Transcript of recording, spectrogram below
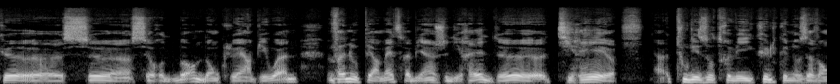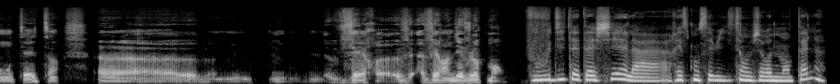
que ce, ce roadboard, donc le RB1, va nous permettre, eh bien, je dirais, de tirer tous les autres véhicules que nous avons en tête vers vers un développement. Vous vous dites attaché à la responsabilité environnementale.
